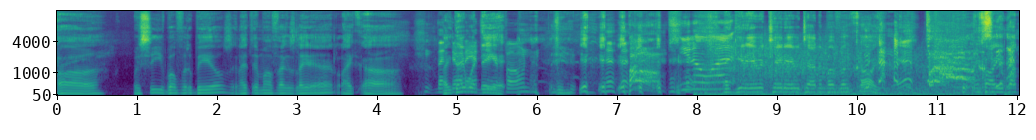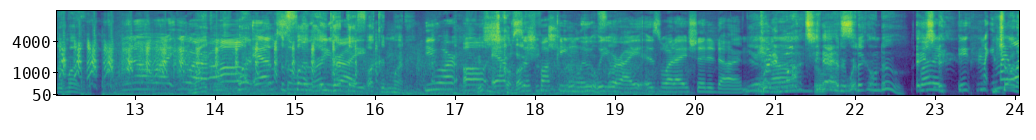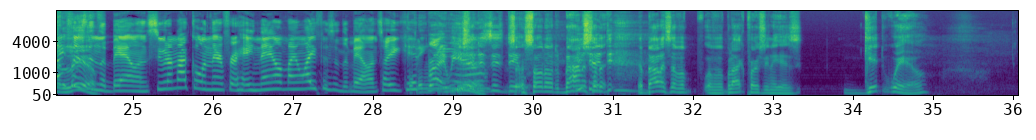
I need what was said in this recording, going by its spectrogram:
uh, received both of the bills, and let them motherfuckers lay there like uh, That like don't they were answer your dead. phone. Bombs. you know and what, get irritated every time the motherfucker call you. Yeah. call you about the money. You what, you are Mike, all what? What the fuck? I absolutely right. fucking money. You are all This is collections. absolutely right. Is what I should have done. Yeah, you Pretty know? much. So Yes. what, what they gonna do? Well, like, it, my, my life is in the balance, dude. I'm not going there for hey nail. My life is in the balance. Are you kidding Right, me? Right. We should have just did. So, so though the balance, of the, the balance of a of a black person is get well,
